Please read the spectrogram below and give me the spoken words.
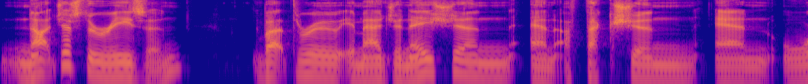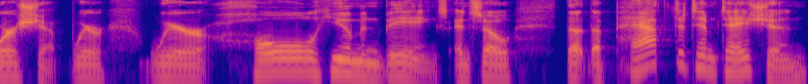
not just the reason, but through imagination and affection and worship. We're we're whole human beings. And so the, the path to temptation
